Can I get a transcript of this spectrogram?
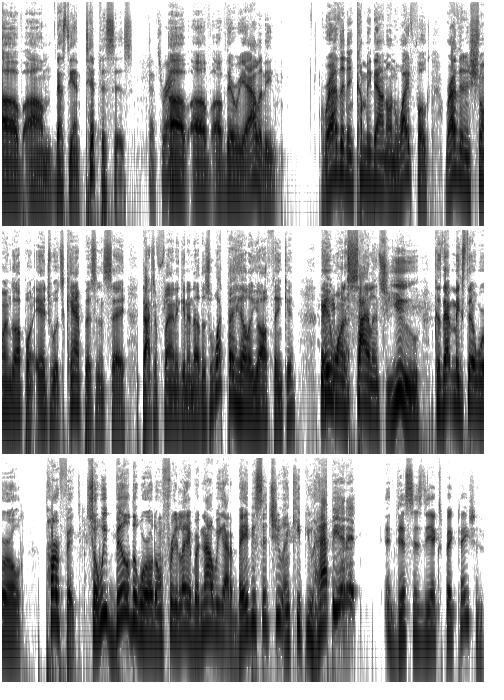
of um, that's the antithesis That's right. of, of of their reality. Rather than coming down on white folks, rather than showing up on Edgewood's campus and say, Dr. Flanagan and others, what the hell are y'all thinking? They want to silence you because that makes their world perfect. So we build the world on free labor. Now we got to babysit you and keep you happy in it? this is the expectation.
